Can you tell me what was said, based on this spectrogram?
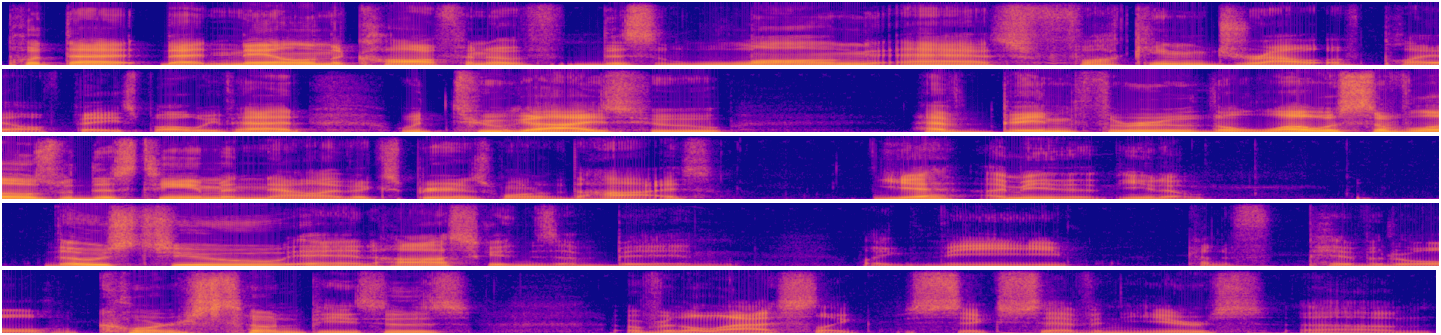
put that that nail in the coffin of this long ass fucking drought of playoff baseball we've had with two guys who have been through the lowest of lows with this team and now have experienced one of the highs. Yeah, I mean, you know, those two and Hoskins have been like the kind of pivotal cornerstone pieces over the last like six, seven years. Um,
